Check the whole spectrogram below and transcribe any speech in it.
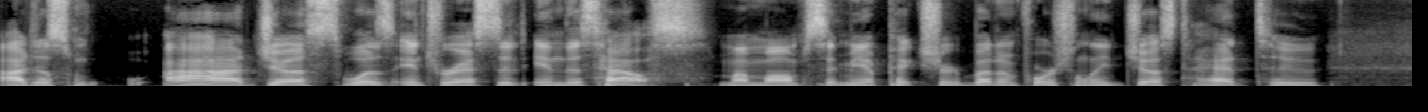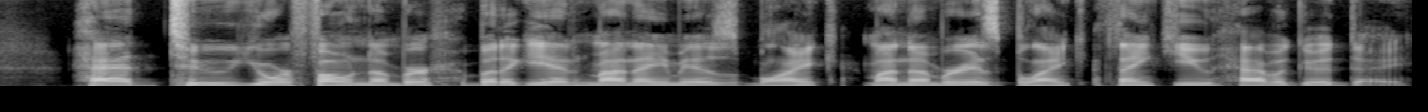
I just, I just was interested in this house. My mom sent me a picture, but unfortunately, just had to, had to your phone number. But again, my name is blank. My number is blank. Thank you. Have a good day.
